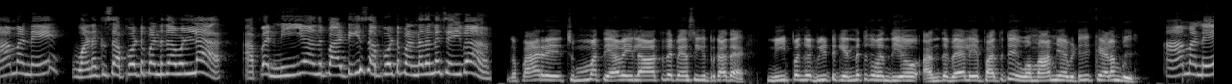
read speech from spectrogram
ஆமாண்ணே உனக்கு சப்போர்ட் பண்ணுதாவல்ல. அப்ப நீயும் அந்த பாட்டிக்கு சப்போர்ட் பண்ணதானே செய்வா. இங்க பாரு சும்மா தேவையில்லாதத பேசிக்கிட்டு இருக்காத. நீ இப்ப இங்க வீட்டுக்கு என்னத்துக்கு வந்தியோ அந்த வேலையை பார்த்துட்டு உன் மாமியா வீட்டுக்கு கிளம்பு. ஆமாண்ணே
